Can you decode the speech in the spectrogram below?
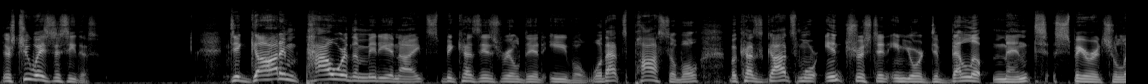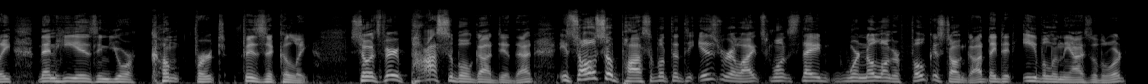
there's two ways to see this. Did God empower the Midianites because Israel did evil? Well, that's possible because God's more interested in your development spiritually than he is in your comfort physically. So it's very possible God did that. It's also possible that the Israelites, once they were no longer focused on God, they did evil in the eyes of the Lord,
